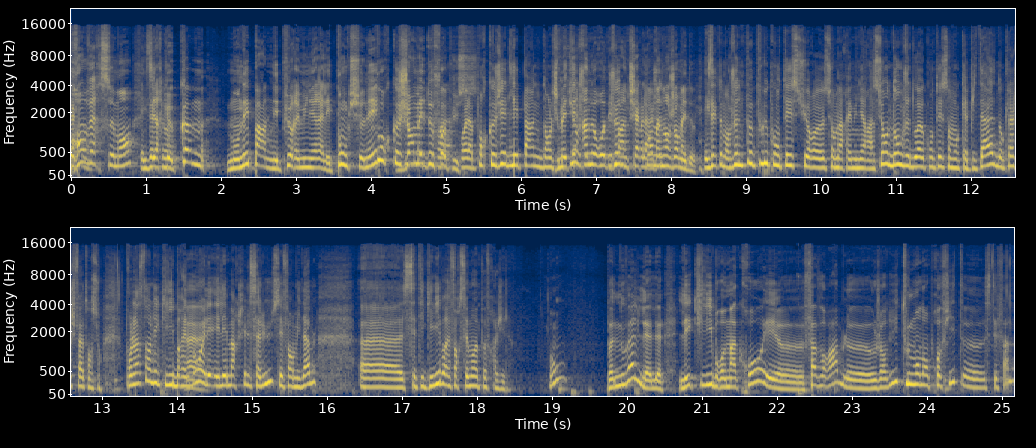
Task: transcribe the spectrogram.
renversement. C'est-à-dire que comme mon épargne n'est plus rémunérée, elle est ponctionnée, pour que j'en mets deux fois plus. Voilà, pour que j'ai de l'épargne dans le je mettais un euro d'épargne chaque mois, maintenant j'en mets deux. Exactement, je ne peux plus compter sur, euh, sur ma rémunération, donc je dois compter sur mon capital, donc là je fais attention. Pour l'instant, l'équilibre est bon et, les, marchés le saluent, c'est formidable. Euh, cet équilibre est forcément un peu fragile. Bon, Bonne nouvelle, l'équilibre macro est euh, favorable euh, aujourd'hui. Tout le monde en profite, euh, Stéphane?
